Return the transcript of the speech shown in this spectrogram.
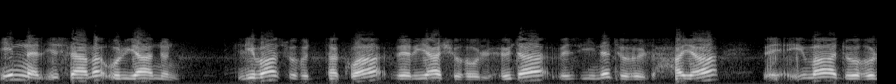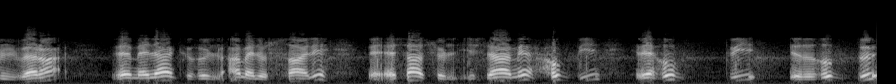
innel İslam'a uryanun libasuhul takva ve riyaşuhul hüda ve zinetuhul haya ve imaduhul vera ve melâkuhul amelus salih ve esasül İslami hubbi ve hubbi e, hubbu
